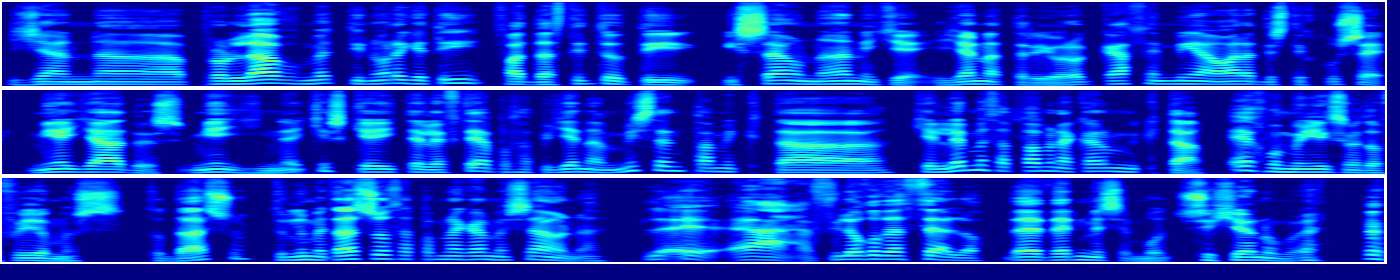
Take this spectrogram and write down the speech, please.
για να προλάβουμε την ώρα γιατί φανταστείτε ότι η σάουνα άνοιγε για ένα τρίωρο, κάθε μία ώρα αντιστοιχούσε μία για άντρες, μία για γυναίκες και η τελευταία που θα πηγαίναμε εμείς ήταν τα μεικτά. Και λέμε θα πάμε να κάνουμε μεικτά. Έχουμε μιλήσει με τον φίλο μας τον Τάσο, του λέμε Τάσο θα πάμε να κάνουμε σάουνα. Λέει, Α, φίλο, εγώ δεν θέλω. Δεν, δεν είμαι σε mood. Συχαίνομαι.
